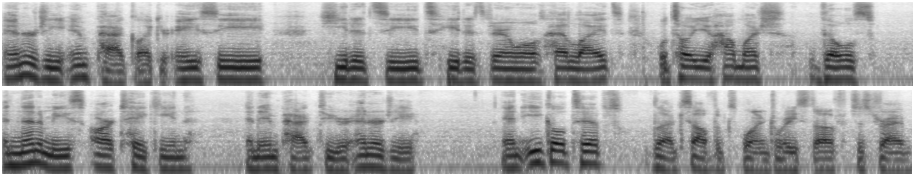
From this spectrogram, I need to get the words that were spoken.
energy impact like your AC, heated seats, heated steering wheels, headlights will tell you how much those anemones are taking an impact to your energy. And eco tips, like self-explanatory stuff, just drive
